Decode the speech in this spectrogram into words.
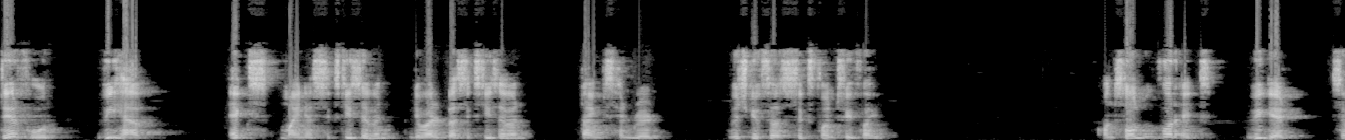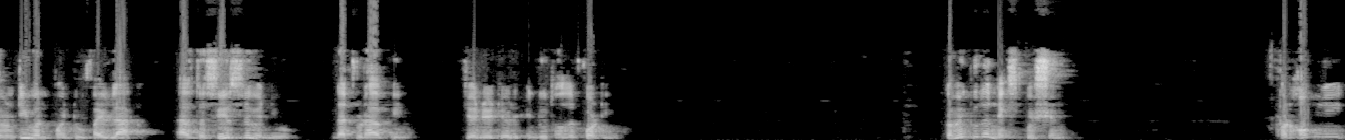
Therefore, we have X minus 67 divided by 67 times 100 which gives us 6.35. On solving for X, we get 71.25 lakh as the sales revenue that would have been generated in 2014. Coming to the next question, for how many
